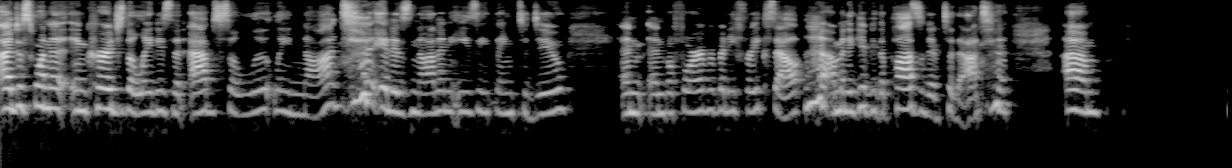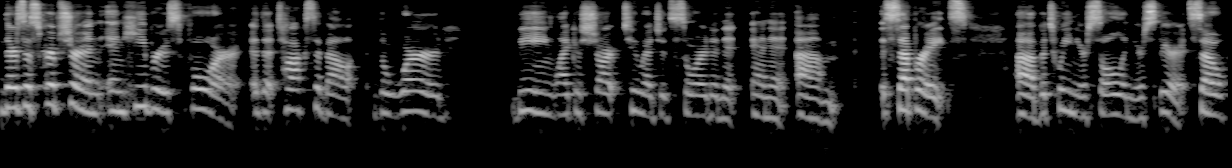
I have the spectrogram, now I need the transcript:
I just want to encourage the ladies that absolutely not. it is not an easy thing to do. And, and before everybody freaks out, I'm going to give you the positive to that. um, there's a scripture in, in Hebrews 4 that talks about the word being like a sharp two-edged sword and it and it um separates uh, between your soul and your spirit. So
